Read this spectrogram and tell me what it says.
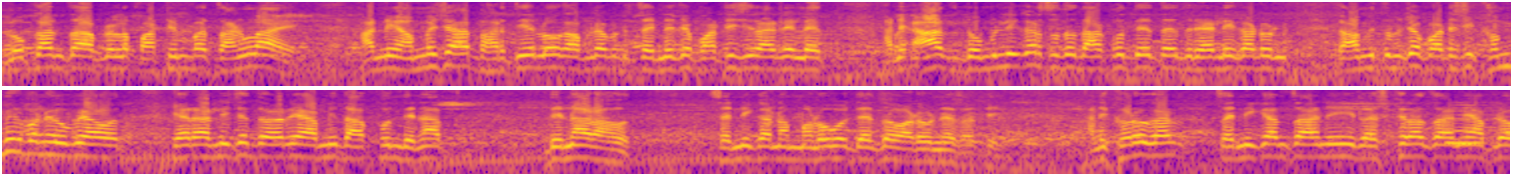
लोकांचा आपल्याला पाठिंबा चांगला आहे. आणि हमेशा भारतीय लोक आपल्या सैन्याच्या पाठीशी राहिलेले आहेत. आणि आज डोंबिवलीकर सुद्धा दाखवून देत आहेत रॅली काढून. का आम्ही तुमच्या पाठीशी खंबीरपणे उभे आहोत. या रॅलीच्या द्वारे आम्ही दाखवून देणार देणार आहोत. सैनिकांना मनोबल त्यांचं वाढवण्यासाठी. आणि खरोखर सैनिकांचं आणि लष्कराचं आणि आपल्या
